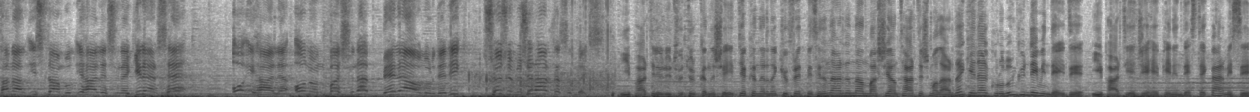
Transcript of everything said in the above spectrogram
Kanal İstanbul ihalesine girerse o ihale onun başına bela olur dedik. Sözümüzün arkasındayız. İyi Partili Lütfü Türkkan'ın şehit yakınlarına küfretmesinin ardından başlayan tartışmalarda genel kurulun gündemindeydi. İyi Parti'ye CHP'nin destek vermesi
